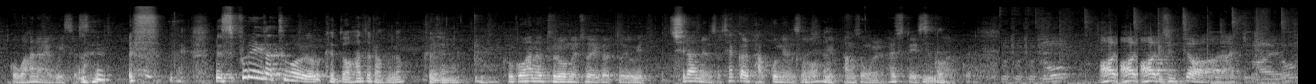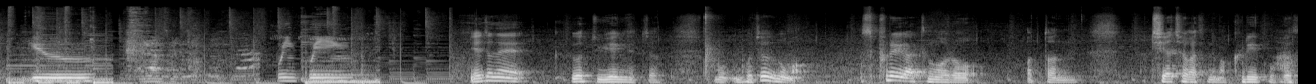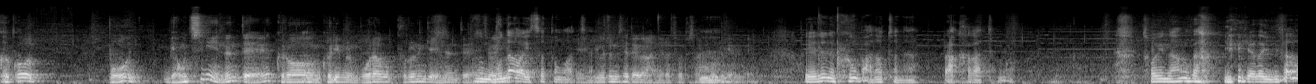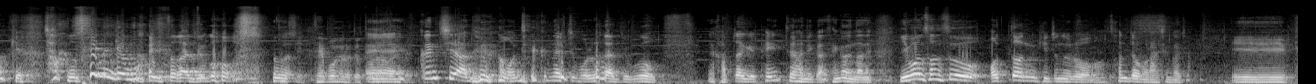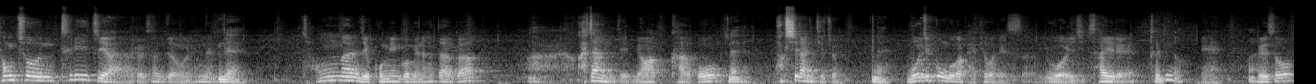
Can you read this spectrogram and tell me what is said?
그거 하나 알고 있었어요. 근데 스프레이 같은 거 이렇게도 하더라고요. 요즘에. 그거 하나 들어오면 저희가 또 여기 칠하면서 색깔 바꾸면서 그렇죠. 이 방송을 할 수도 있을 것 같고요. 구독, 아, 아, 아 진짜. 아, 좋아요, 뀨. 알람 설정. 뿌잉뿌잉. 예전에 그것도 유행했죠. 뭐, 뭐죠? 이거 막 스프레이 같은 거로 어떤 지하철 같은 데 막 그리고 아, 그거 뭐 명칭이 있는데 그런 그림을 뭐라고 부르는 게 있는데 무슨 문화가 있었던 것 예, 같아요. 요즘 세대가 아니라 저도 잘 모르겠네요. 예전에 그거 많았잖아요. 라카 같은 거. 저희는 항상 얘기하다 이상하게 자꾸 새는 경우가 있어가지고 대본으로도 돌아가야 예, 돼. 끊지 않으면 언제 끝날지 몰라가지고 갑자기 페인트 하니까 생각나네. 이원 선수 어떤 기준으로 선정을 하신 거죠? 이 평촌 트리지아를 선정을 했는데 네. 정말 이제 고민 고민 하다가 아, 가장 이제 명확하고 네. 확실한 기준 네. 모집 공고가 발표가 됐어요. 6월 24일에. 드디어. 예. 그래서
